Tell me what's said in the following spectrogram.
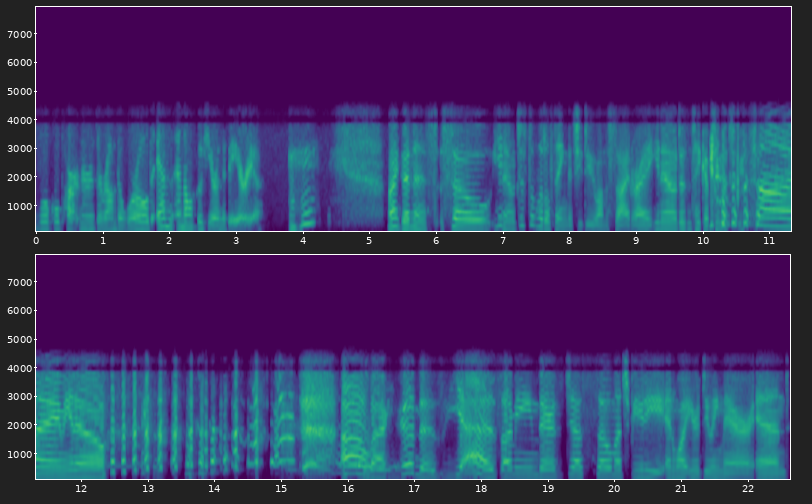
local partners around the world and and also here in the Bay Area. Mhm. My goodness. So, you know, just a little thing that you do on the side, right? You know, doesn't take up too much of your time, you know. oh my goodness. Yes. I mean, there's just so much beauty in what you're doing there and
